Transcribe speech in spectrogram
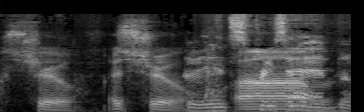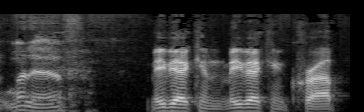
It's true. It's true. I mean, it's pretty Um, sad, but whatever. Maybe I can maybe I can crop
